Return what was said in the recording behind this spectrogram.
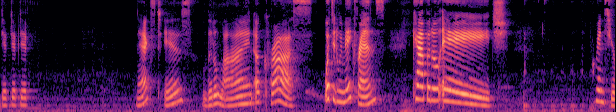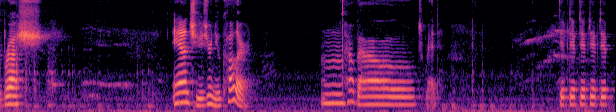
Dip, dip, dip. Next is little line across. What did we make, friends? Capital H. Rinse your brush and choose your new color. Mm, how about red? Dip, dip, dip, dip, dip.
